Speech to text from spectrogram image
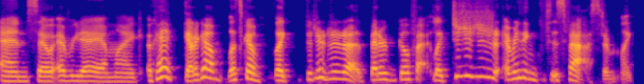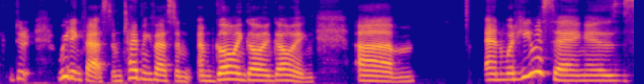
And so every day I'm like, okay, gotta go. Let's go. Like, better go fast. Like, everything is fast. I'm like reading fast. I'm typing fast. I'm, I'm going, going, going. Um, and what he was saying is,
